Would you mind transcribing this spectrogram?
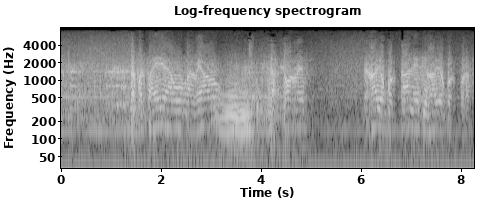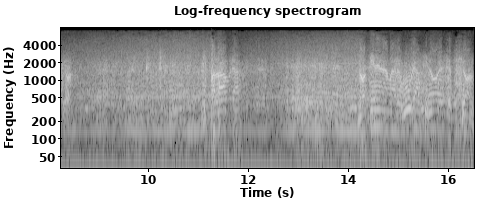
A Força Aérea bombardeado as torres de Radio Portales e Radio palabras no tienen amargura sino decepción.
